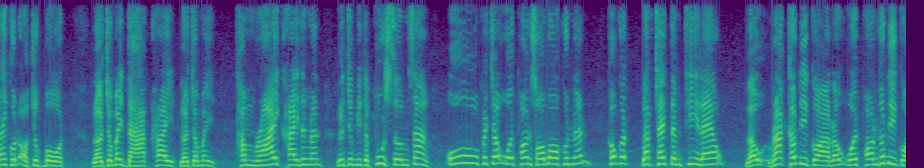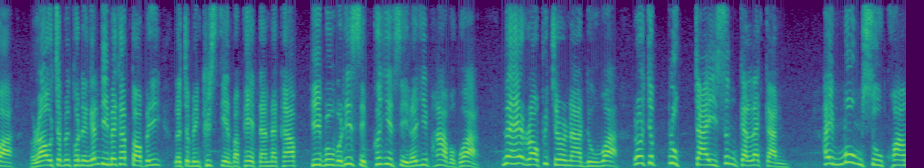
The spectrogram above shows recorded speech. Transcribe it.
ให้คนออกจากโบสถ์เราจะไม่ด่าใคร เราจะไม่ทำร้ายใครทั้งนั้น เราจะมีแต่พูดเสริมสร้าง โอ้ พระเจ้าอวยพรสอบอคนนั้นเขาก็รับใช้เต็มที่แล้ว เรารักเขาดีกว่า เราอวยพรเขาดีกว่า เราจะเป็นคนอย่างนั้นดีไหมครับ ต่อไปนี้เราจะเป็นคริสเตียนประเภทนั้นนะครับฮีบรูบทที่ 10ข้อ24 และ 25 บอกว่า และให้เราพิจารณาดูว่า เราจะปลุกใจซึ่งกันและกัน ให้มุ่งสู่ความ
